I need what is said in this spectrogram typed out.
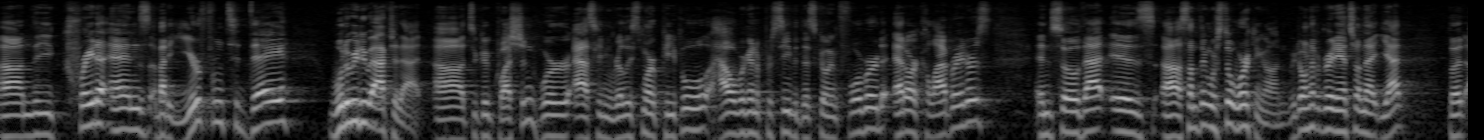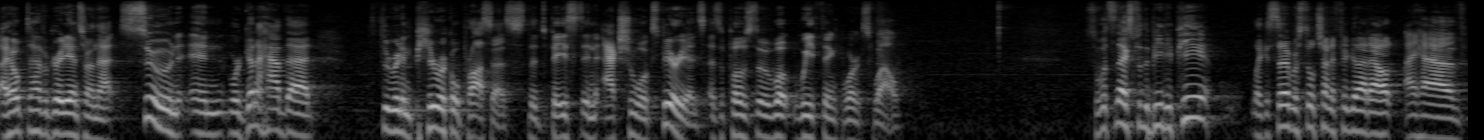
Um, the CRADA ends about a year from today. What do we do after that? Uh, it's a good question. We're asking really smart people how we're going to proceed with this going forward at our collaborators. And so that is uh, something we're still working on. We don't have a great answer on that yet, but I hope to have a great answer on that soon. And we're going to have that through an empirical process that's based in actual experience as opposed to what we think works well. So what's next for the BDP? Like I said, we're still trying to figure that out. I have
